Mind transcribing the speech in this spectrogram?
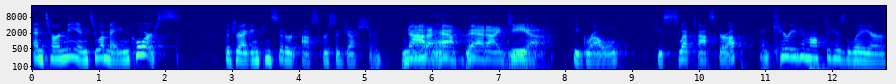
and turn me into a main course. The dragon considered Oscar's suggestion. Not a half bad idea, he growled. He swept Oscar up and carried him off to his lair.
